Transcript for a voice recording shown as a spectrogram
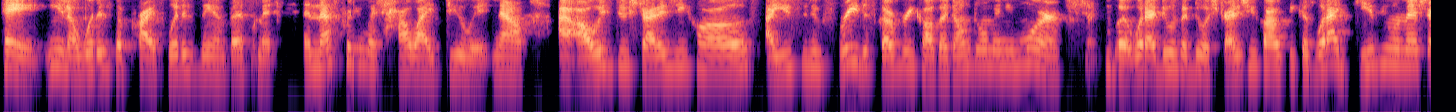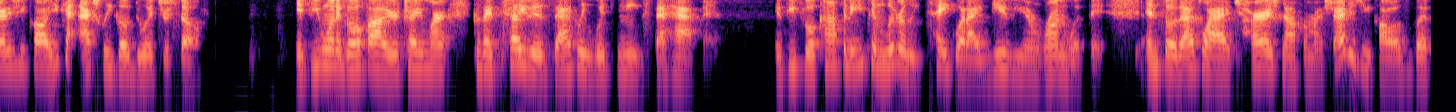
Hey you know what is the price? What is the investment and that's pretty much how I do it. Now, I always do strategy calls. I used to do free discovery calls. I don't do them anymore. Right. But what I do is I do a strategy call because what I give you in that strategy call, you can actually go do it yourself. If you want to go file your trademark, because I tell you exactly what needs to happen. If you feel confident, you can literally take what I give you and run with it. And so that's why I charge now for my strategy calls. But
